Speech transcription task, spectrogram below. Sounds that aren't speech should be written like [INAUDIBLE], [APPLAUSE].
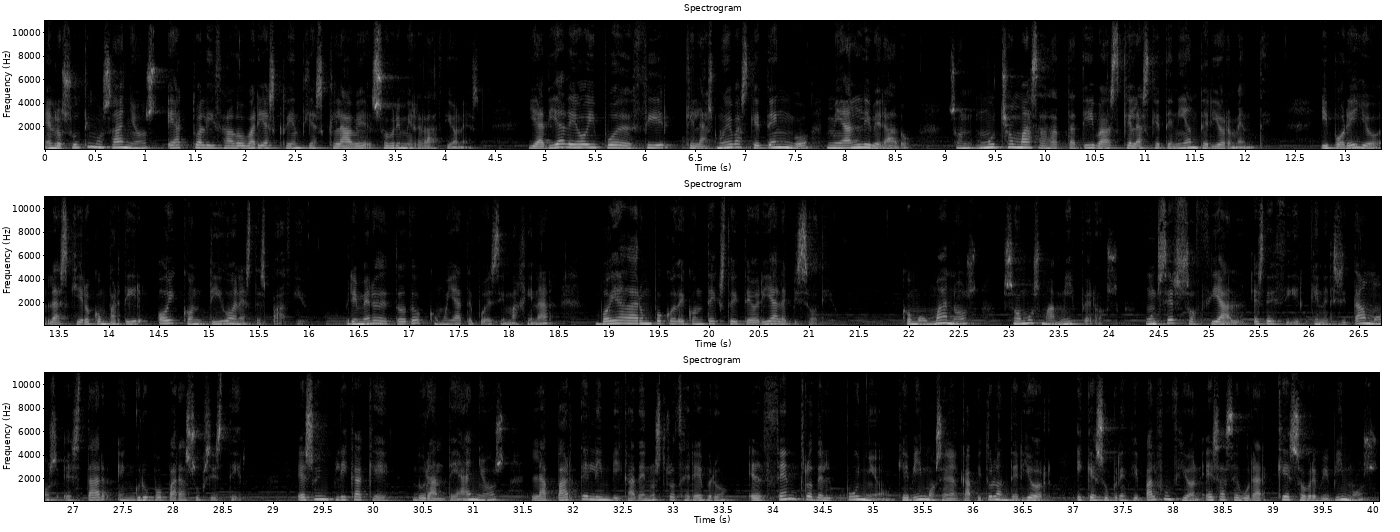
En los últimos años he actualizado varias creencias clave sobre mis relaciones y a día de hoy puedo decir que las nuevas que tengo me han liberado, son mucho más adaptativas que las que tenía anteriormente y por ello las quiero compartir hoy contigo en este espacio. Primero de todo, como ya te puedes imaginar, voy a dar un poco de contexto y teoría al episodio. Como humanos somos mamíferos, un ser social, es decir, que necesitamos estar en grupo para subsistir. Eso implica que, durante años, la parte límbica de nuestro cerebro, el centro del puño que vimos en el capítulo anterior y que su principal función es asegurar que sobrevivimos,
